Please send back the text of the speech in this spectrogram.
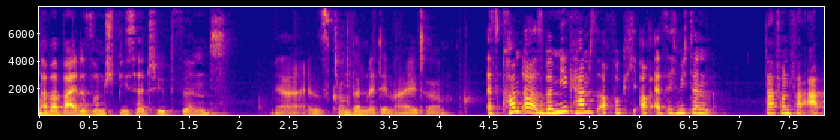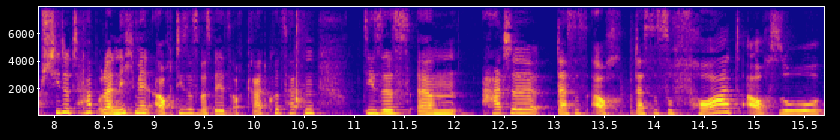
aber beide so ein Spießer-Typ sind. Ja, also es kommt dann mit dem Alter. Es kommt auch, also bei mir kam es auch wirklich auch, als ich mich dann davon verabschiedet habe, oder nicht mehr, auch dieses, was wir jetzt auch gerade kurz hatten, dieses ähm, hatte, dass es auch, dass es sofort auch so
